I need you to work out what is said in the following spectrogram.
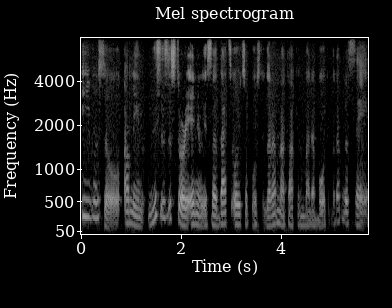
even so, I mean, this is the story anyway, so that's how it's supposed to go. And I'm not talking bad about it, but I'm just saying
